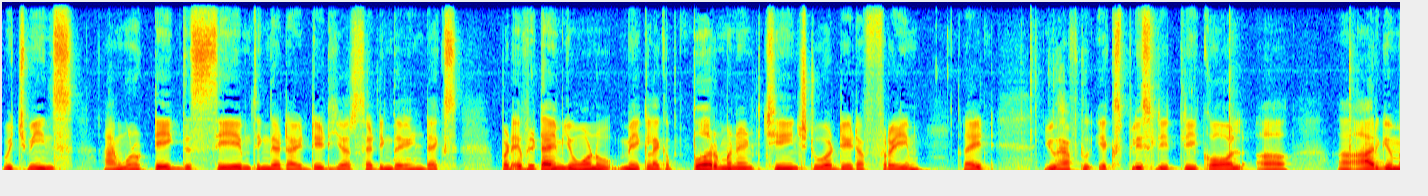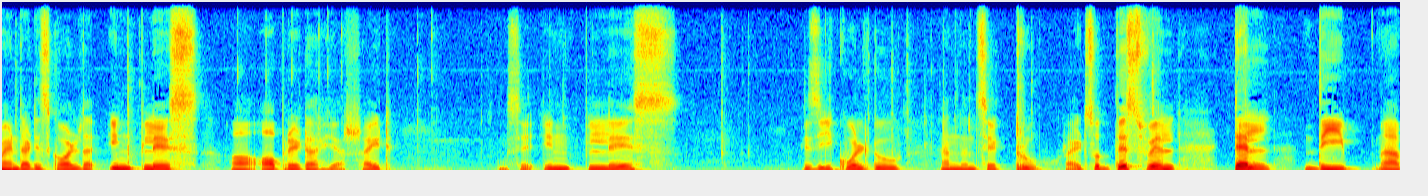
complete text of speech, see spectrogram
which means i'm going to take the same thing that i did here setting the index but every time you want to make like a permanent change to a data frame right you have to explicitly call a, argument that is called the in place uh, operator here right? Say in place is equal to and then say true right? So this will tell the uh,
